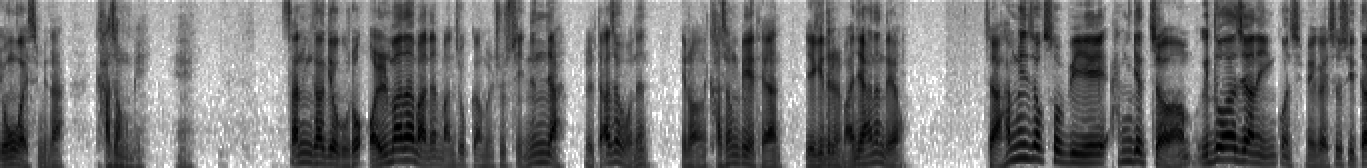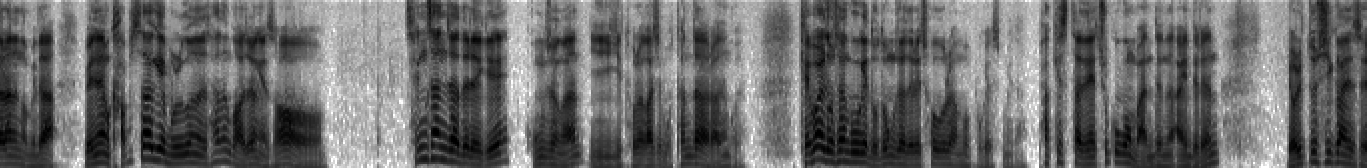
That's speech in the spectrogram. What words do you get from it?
용어가 있습니다. 가성비. 예. 싼 가격으로 얼마나 많은 만족감을 줄 수 있느냐를 따져보는 이런 가성비에 대한 얘기들을 많이 하는데요. 자, 합리적 소비의 한계점, 의도하지 않은 인권 침해가 있을 수 있다는 겁니다. 왜냐하면 값싸게 물건을 사는 과정에서 생산자들에게 공정한 이익이 돌아가지 못한다라는 거예요. 개발도상국의 노동자들의 처우를 한번 보겠습니다. 파키스탄의 축구공 만드는 아이들은 12시간에서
